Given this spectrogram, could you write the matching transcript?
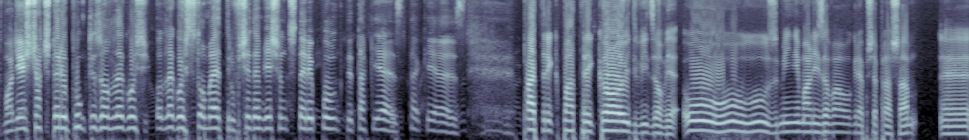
24 punkty za odległość, odległość 100 metrów, 74 punkty, tak jest, tak jest. Patryk, Patrykoid, widzowie. Uuu, uu, zminimalizowało grę, przepraszam. E,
